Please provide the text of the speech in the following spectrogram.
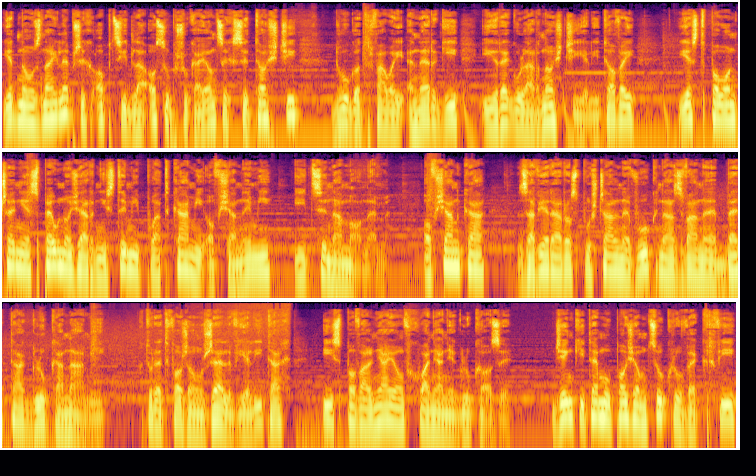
Jedną z najlepszych opcji dla osób szukających sytości, długotrwałej energii i regularności jelitowej jest połączenie z pełnoziarnistymi płatkami owsianymi i cynamonem. Owsianka zawiera rozpuszczalne włókna zwane beta-glukanami, które tworzą żel w jelitach i spowalniają wchłanianie glukozy. Dzięki temu poziom cukru we krwi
